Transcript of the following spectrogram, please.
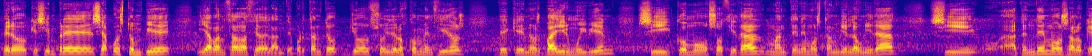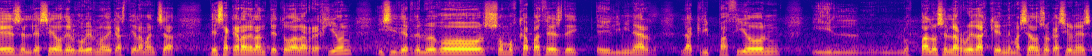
pero que siempre se ha puesto en pie y ha avanzado hacia adelante. Por tanto, yo soy de los convencidos de que nos va a ir muy bien si como sociedad mantenemos también la unidad, si atendemos a lo que es el deseo del Gobierno de Castilla-La Mancha de sacar adelante toda la región y si desde luego somos capaces de eliminar la crispación y los palos en las ruedas que en demasiadas ocasiones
